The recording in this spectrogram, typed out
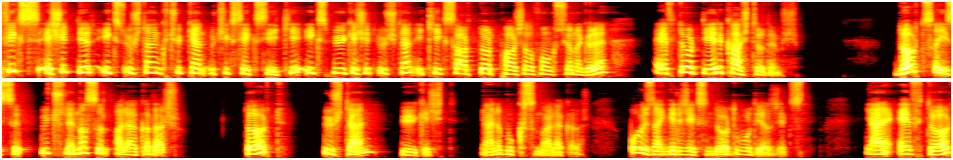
fx eşittir x 3'ten küçükken 3x eksi 2, x büyük eşit 3 iken 2x artı 4 parçalı fonksiyona göre f4 değeri kaçtır demiş. 4 sayısı 3 ile nasıl alakadar? 4 3'ten büyük eşit. Yani bu kısımla alakadar. O yüzden geleceksin 4'ü burada yazacaksın. Yani f4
